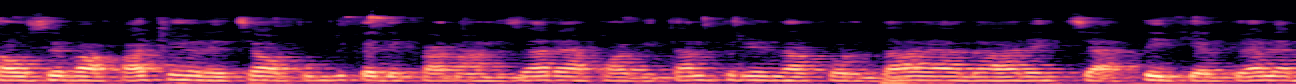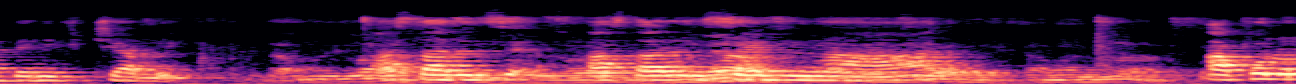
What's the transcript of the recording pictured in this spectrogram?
Sau se va face în rețeaua publică de canalizare a apa vital prin racordarea la rețea, pe cheltuiala beneficiarului. Dar nu-i la Asta ar apă, înse- la- asta ar la însemna- rețeaua de canalizare. Acolo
